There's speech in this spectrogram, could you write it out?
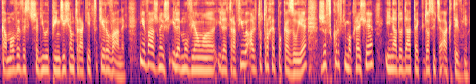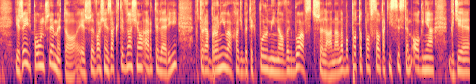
Kamowy wystrzeliły 50 rakiet kierowanych. Nieważne już ile mówią, ile trafiły, ale to trochę pokazuje, że w krótkim okresie i na dodatek dosyć aktywnie. Jeżeli połączymy to jeszcze właśnie z aktywnością artylerii, która broniła choćby tych pól minowych, była wstrzelana, no bo po to powstał taki system ognia, gdzie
